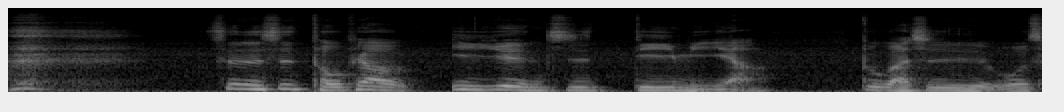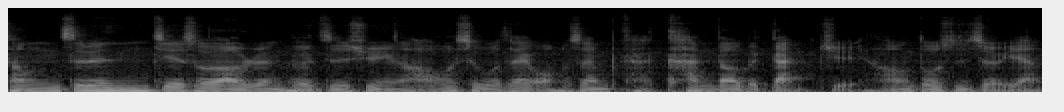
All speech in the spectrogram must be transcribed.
真的是投票意愿之低迷啊！不管是我从这边接收到任何资讯也好，或是我在网上看看到的感觉，好像都是这样。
